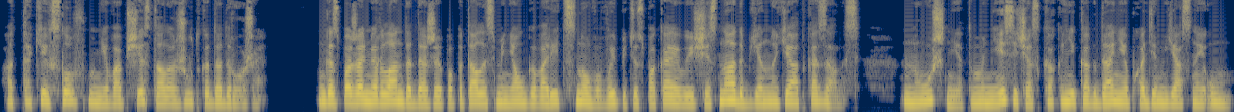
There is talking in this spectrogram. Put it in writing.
От таких слов мне вообще стало жутко до дрожи. Госпожа Мерланда даже попыталась меня уговорить снова выпить успокаивающее снадобье, но я отказалась. Ну уж нет, мне сейчас как никогда необходим ясный ум.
